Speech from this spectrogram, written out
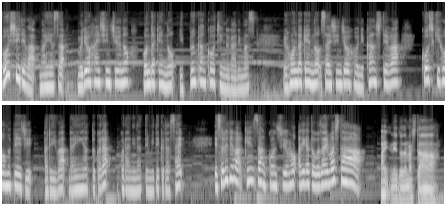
Voicy では毎朝無料配信中の本田健の1分間コーチングがあります。本田健の最新情報に関しては公式ホームページあるいは LINE アットからご覧になってみてください。それでは健さん今週もありがとうございました。はい、ありがとうございました。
